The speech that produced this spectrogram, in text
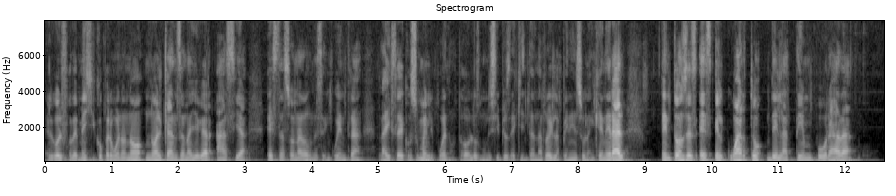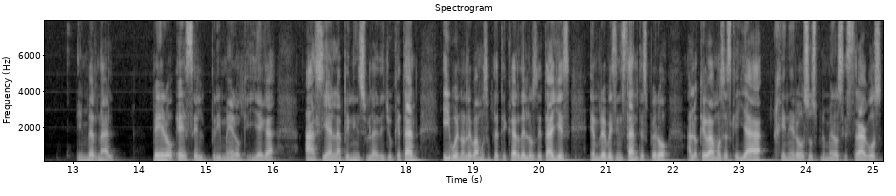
el Golfo de México, pero bueno, no, no alcanzan a llegar hacia esta zona donde se encuentra la isla de Cozumel y bueno, todos los municipios de Quintana Roo y la península en general. Entonces es el cuarto de la temporada invernal, pero es el primero que llega hacia la península de Yucatán. Y bueno, le vamos a platicar de los detalles en breves instantes, pero a lo que vamos es que ya generó sus primeros estragos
